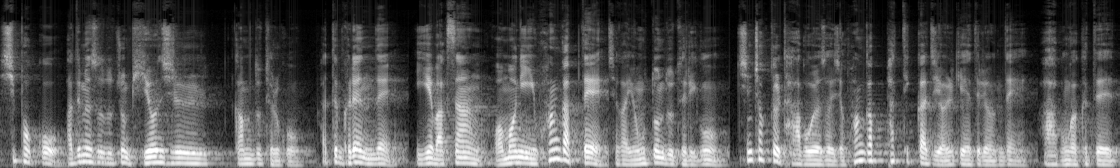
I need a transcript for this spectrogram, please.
싶었고 받으면서도 좀 비현실감도 들고 하여튼 그랬는데 이게 막상 어머니 환갑 때 제가 용돈도 드리고 친척들 다 모여서 이제 환갑 파티까지 열게 해드렸는데 아 뭔가 그때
